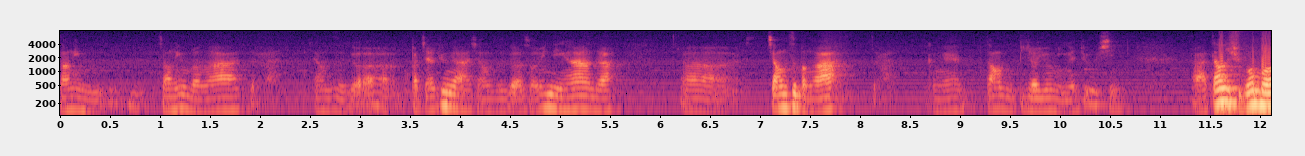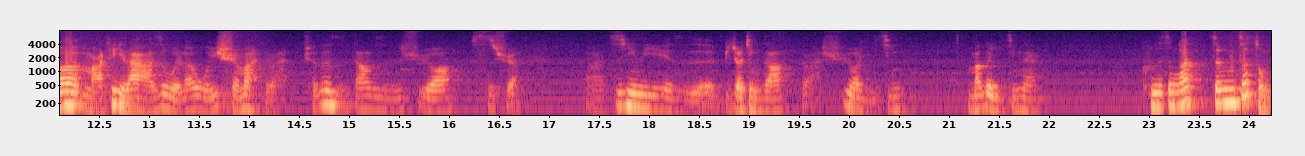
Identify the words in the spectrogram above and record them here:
张琳、张琳芃啊，对伐？像是个白家军啊，像是个赵云霆啊，对伐？呃，姜志鹏啊。眼当时比较有名个球星，啊，当时徐根宝卖脱伊拉也是为了回血嘛，对伐？确实是当时是需要输血，啊，资金链是比较紧张，对伐？需要现金，没搿现金呢，可能整个整只中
